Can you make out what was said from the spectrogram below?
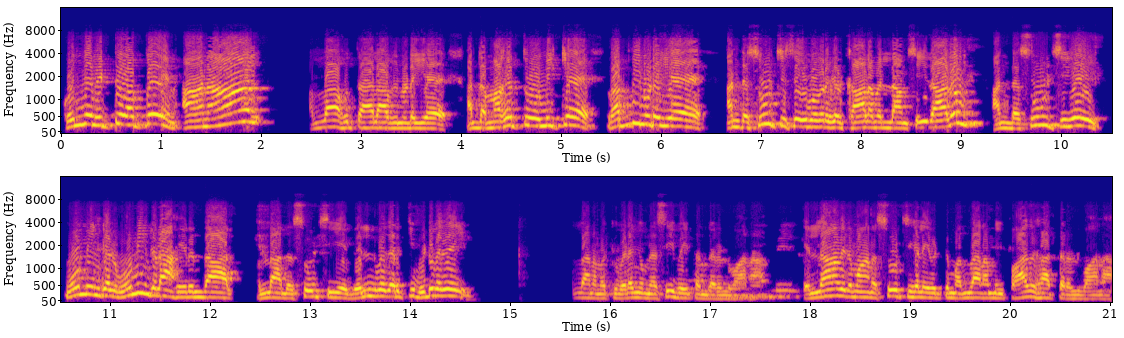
கொஞ்சம் விட்டு வைப்பேன். ஆனால் அல்லாஹு தாலாவினுடைய அந்த மகத்துவமிக்க ரப்பினுடைய அந்த சூழ்ச்சி செய்பவர்கள் காலமெல்லாம் செய்தாலும் அந்த சூழ்ச்சியை மூமின்கள் மூமின்களாக இருந்தால் அல்லாஹ் அந்த சூழ்ச்சியை வெல்வதற்கு விடுவதே. அல்லாஹ் நமக்கு விளங்கும் நசீபை தந்தருள்வானா? எல்லா விதமான சூழ்ச்சிகளை விட்டும் அல்லாஹ் நம்மை பாதுகாத்தருள்வானா?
